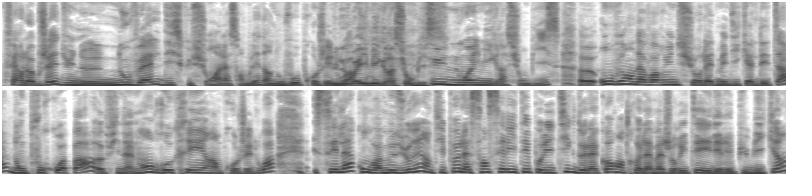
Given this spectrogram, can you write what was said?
faire l'objet d'une nouvelle discussion à l'Assemblée, d'un nouveau projet de loi. Une loi immigration bis. Une loi immigration bis. Euh, on veut en avoir une sur l'aide médicale d'État, donc pourquoi pas euh, finalement recréer un projet de loi C'est là qu'on va mesurer un petit peu la sincérité politique de l'accord entre la majorité et les républicains.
